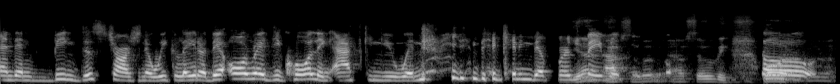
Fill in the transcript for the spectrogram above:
And then being discharged in a week later, they're already calling asking you when they're getting their first yeah, payment. Absolutely, absolutely. So, well,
